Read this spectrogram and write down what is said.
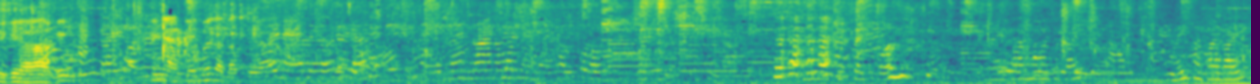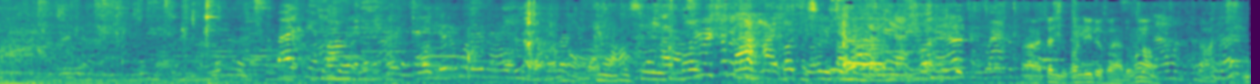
cái cái nhà kia mới là độc kìa. Váy, phải phải váy. Nhà hồi xưa hồi xưa trên mình đầu nhà. À, chân của con đi được à đúng không? Ừ,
